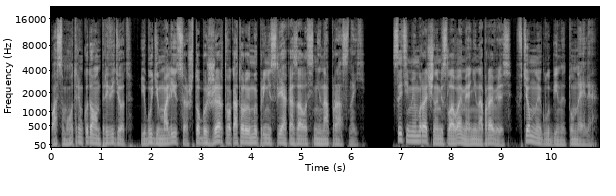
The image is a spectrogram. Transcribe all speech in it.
«Посмотрим, куда он приведет, и будем молиться, чтобы жертва, которую мы принесли, оказалась не напрасной». С этими мрачными словами они направились в темные глубины туннеля.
